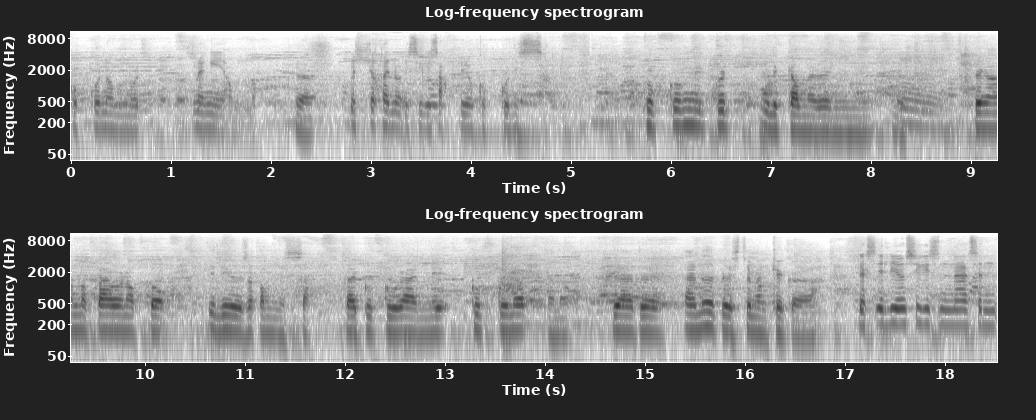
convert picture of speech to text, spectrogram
куккунэрмут нангиарно я иллеқану исигисарпиу куккунисса куккунгиккут иликкарнагаанни пингааммаппаагунарпо илиусеқарнisса таа куккугаанни куккунер ано det er det andet bedste man kan gøre тас илиусигисиннаасан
